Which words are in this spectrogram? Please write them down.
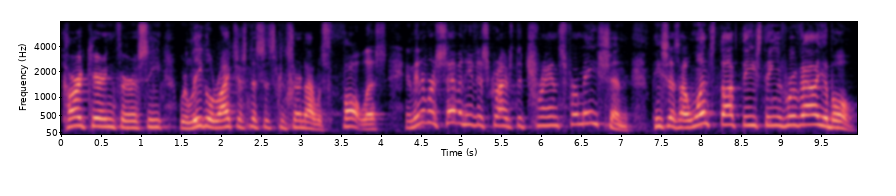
card carrying Pharisee. Where legal righteousness is concerned, I was faultless. And then in verse 7, he describes the transformation. He says, I once thought these things were valuable,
